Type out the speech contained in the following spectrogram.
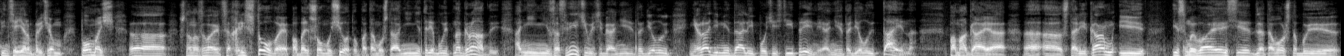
пенсионерам, причем помощь, э, что называется, христовая по большому счету, потому что они не требуют награды, они не засвечивают себя, они это делают не ради медалей, почести и премии, они это делают тайно, помогая э, э, старикам и и смываясь для того, чтобы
